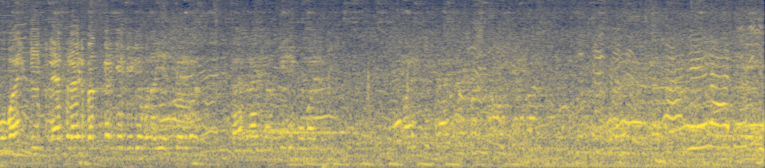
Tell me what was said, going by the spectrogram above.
मोबाइल की फ्लैश लाइट बंद करके वीडियो बनाइए। फ्लैश लाइट बंद कीजिए मोबाइल की। मोबाइल की फ्लैश लाइट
